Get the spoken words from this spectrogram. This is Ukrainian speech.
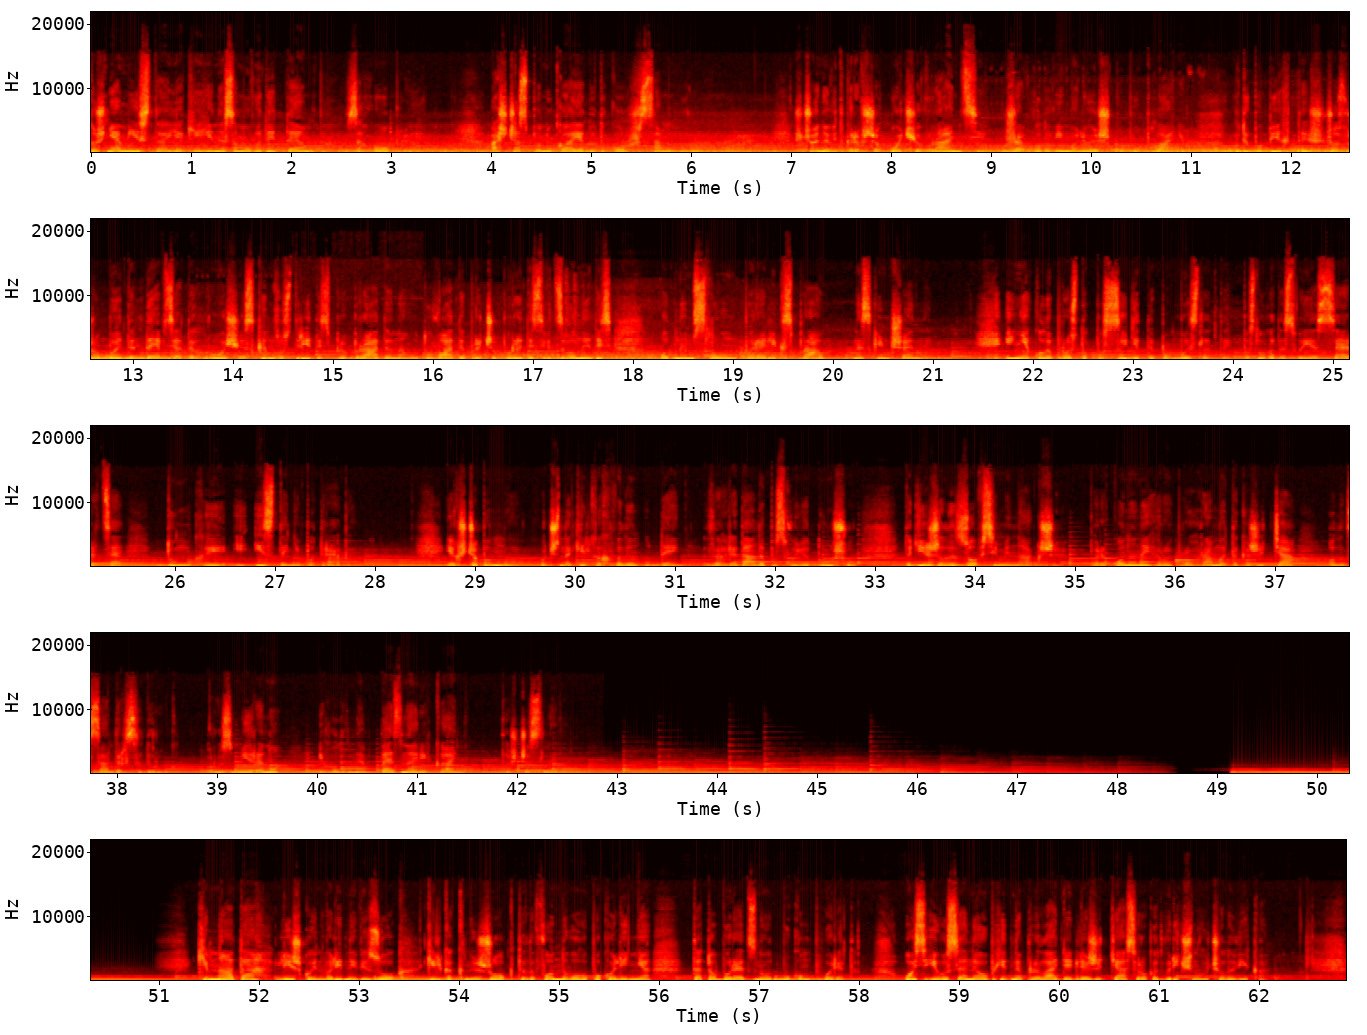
Метушня міста, як її несамовитий темп, захоплює, а ще спонукає до такого ж самого руху. Щойно відкривши очі вранці, уже в голові малюєш купу планів, куди побігти, що зробити, де взяти гроші, з ким зустрітись, прибрати, наготувати, причепуритись, віддзвонитись. Одним словом, перелік справ нескінченний. І ніколи просто посидіти, помислити, послухати своє серце, думки і істинні потреби. Якщо б ми, хоч на кілька хвилин у день, заглядали по свою душу, тоді жили зовсім інакше. Переконаний герой програми Таке життя Олександр Сидорук. Розмірено і головне без нарікань та щасливо. Кімната, ліжко, інвалідний візок, кілька книжок, телефон нового покоління та табурет з ноутбуком поряд. Ось і усе необхідне приладдя для життя 42-річного чоловіка.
